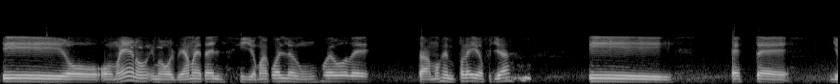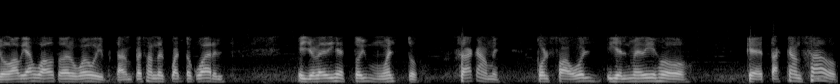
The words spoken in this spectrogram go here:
y o, o menos y me volvía a meter. Y yo me acuerdo en un juego de estábamos en playoff ya y este yo había jugado todo el juego y estaba empezando el cuarto quarter y yo le dije estoy muerto, sácame, por favor. Y él me dijo que estás cansado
